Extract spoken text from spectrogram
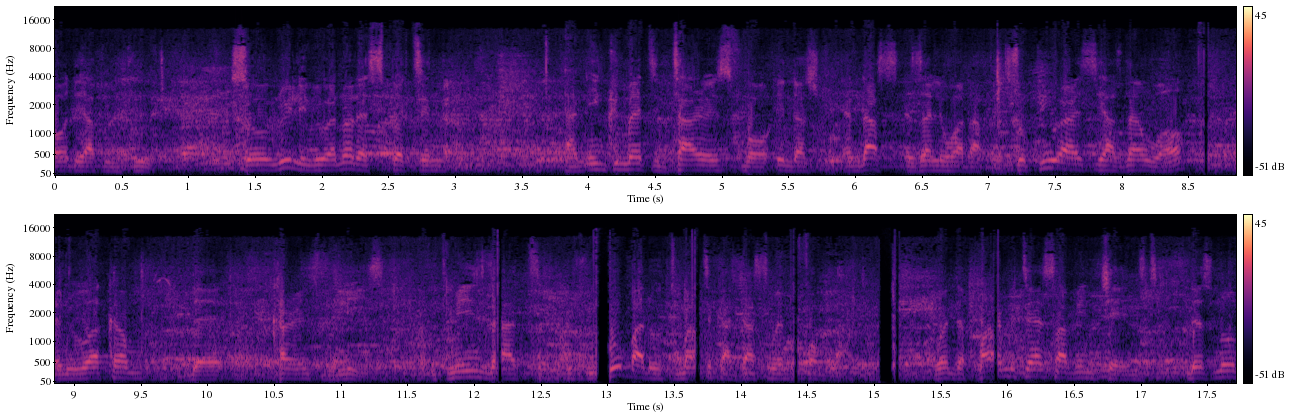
or they have improved. So really, we were not expecting an increment in tariffs for industry, and that's exactly what happened. So PURC has done well, and we welcome the current release. It means that if we go by the automatic adjustment formula, when the parameters have been changed, there's no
